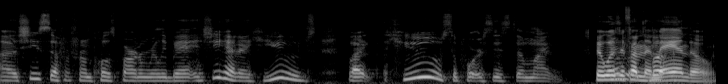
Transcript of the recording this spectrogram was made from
uh, she suffered from postpartum really bad, and she had a huge, like, huge support system. Like, But was it from the but- man though?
